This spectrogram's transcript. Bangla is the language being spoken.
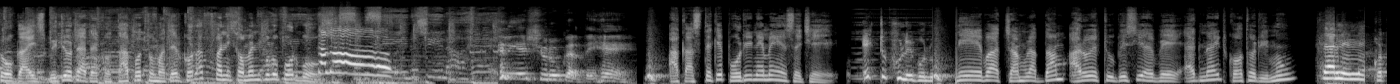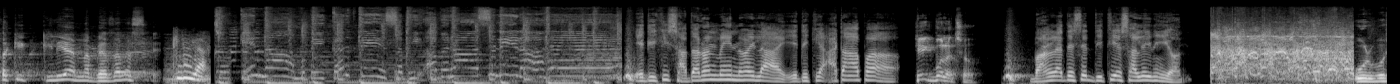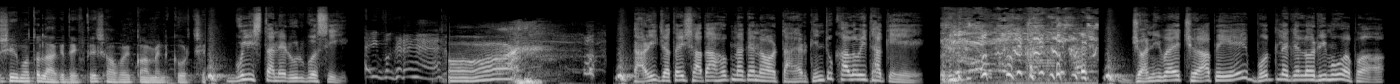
তো গাইস ভিডিওটা দেখো তারপর তোমাদের করা ফানি কমেন্টগুলো পড়ব। শুরু করতে হ্যাঁ আকাশ থেকে পরি নেমে এসেছে। একটু খুলে বলুন নে এবার চামড়ার দাম আরও একটু বেশি হবে। এক নাইট কত রিমু? কথা কি ক্লিয়ার না ভেজাল আছে? এদিকে সাধারণ মেয়ে নয় লাই এদিকে আটা আপা। ঠিক বলেছ। বাংলাদেশের দ্বিতীয় শালিনিয়ন। উর্বশীর মতো লাগে দেখতে, সবাই কমেন্ট করছে। গুলিস্তানের উর্বশী। দাড়ি যতই সাদা হোক না কেন টায়ার কিন্তু কালোই থাকে। জনি ভাই ছোঁয়া পেয়ে বদলে গেল রিমু আপা।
